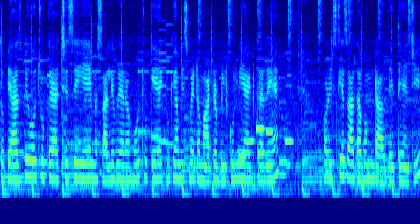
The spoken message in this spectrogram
तो प्याज भी हो चुका है, अच्छे से ये मसाले वगैरह हो चुके हैं क्योंकि हम इसमें टमाटर बिल्कुल नहीं ऐड कर रहे हैं। और इसके साथ अब हम डाल देते हैं जी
